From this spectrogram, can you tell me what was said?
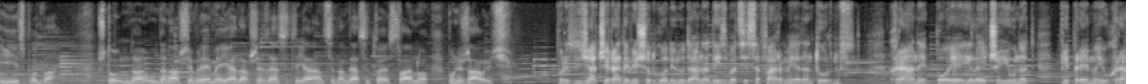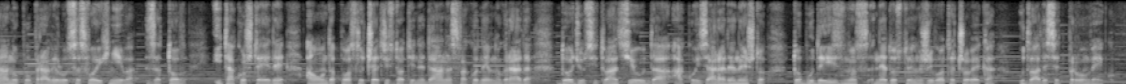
i ispod 2 što da, u današnje vreme 1,60 i 1,70, to je stvarno ponižavajuće. Proizvođači rade više od godinu dana da izbace sa farme jedan turnus hrane, poje i leče junad, pripremaju hranu po pravilu sa svojih njiva za tov i tako štede, a onda posle 400 dana svakodnevnog rada dođu u situaciju da ako i zarade nešto, to bude iznos nedostojan života čoveka u 21. veku.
